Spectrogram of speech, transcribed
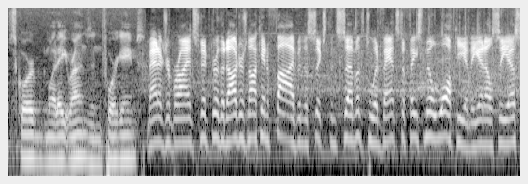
scored, what, eight runs in four games? Manager Brian Snitker, the Dodgers knock in five in the sixth and seventh to advance to face Milwaukee in the NLCS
